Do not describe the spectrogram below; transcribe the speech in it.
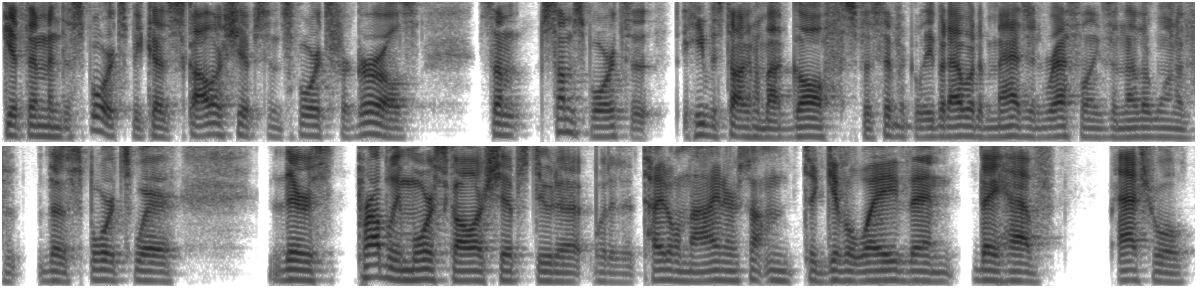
get them into sports because scholarships in sports for girls. Some some sports. Uh, he was talking about golf specifically, but I would imagine wrestling is another one of those sports where there's probably more scholarships due to what is it Title IX or something to give away than they have actual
